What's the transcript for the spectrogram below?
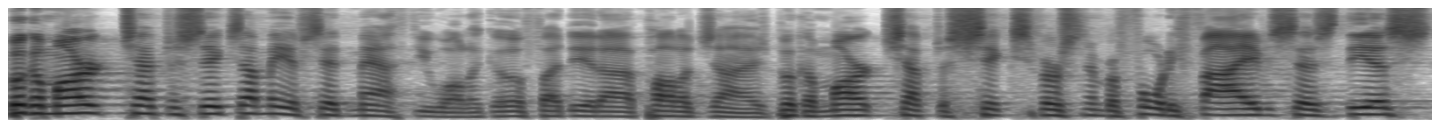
Book of Mark, chapter 6. I may have said Matthew a while ago. If I did, I apologize. Book of Mark, chapter 6, verse number 45 says this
